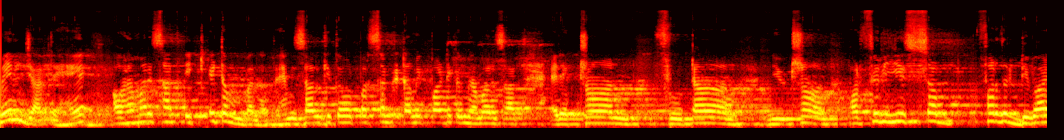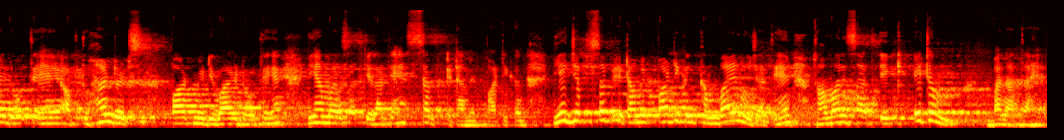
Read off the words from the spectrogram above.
मिल जाते हैं और हमारे साथ एक एटम बनाते हैं। मिसाल के तौर पर सब एटॉमिक पार्टिकल में हमारे साथ इलेक्ट्रॉन प्रोटॉन न्यूट्रॉन और फिर ये सब फर्दर डिवाइड होते हैं अप टू हंड्रेड्स पार्ट में डिवाइड होते हैं। ये हमारे साथ कहलाते हैं सब एटॉमिक पार्टिकल ये जब सब एटॉमिक पार्टिकल कंबाइन हो जाते हैं तो हमारे साथ एक एटम बनाता है।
